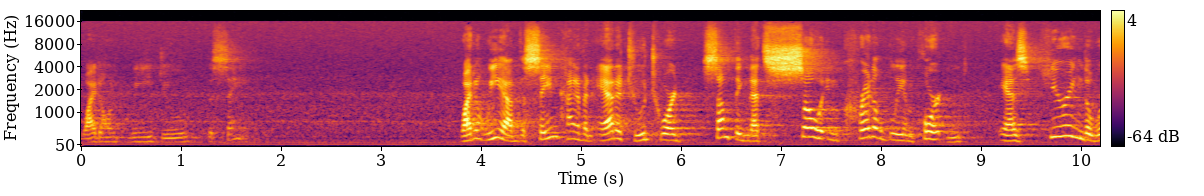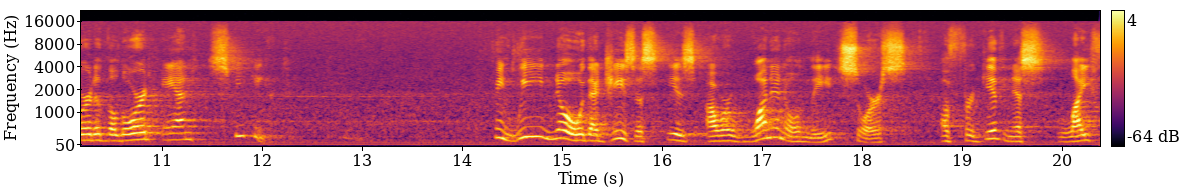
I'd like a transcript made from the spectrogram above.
why don't we do the same? Why don't we have the same kind of an attitude toward something that's so incredibly important as hearing the word of the Lord and speaking it? I mean, we know that Jesus is our one and only source of forgiveness, life,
